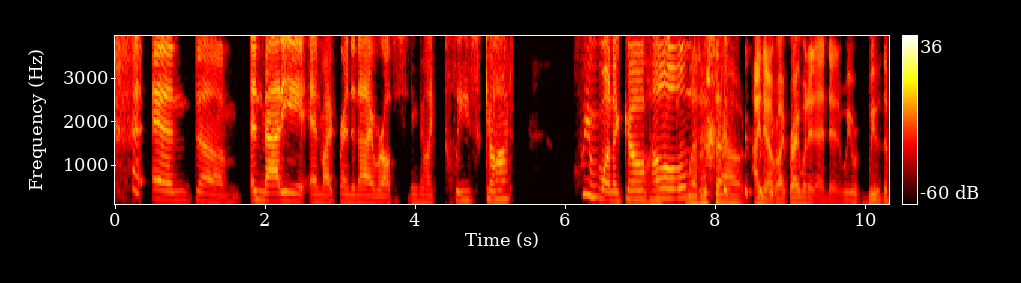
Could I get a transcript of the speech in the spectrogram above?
and um and Maddie and my friend and I were all just sitting there like, "Please God, we want to go Let us- home. Let us out. I know, right? Right when it ended, we were we the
